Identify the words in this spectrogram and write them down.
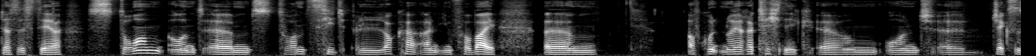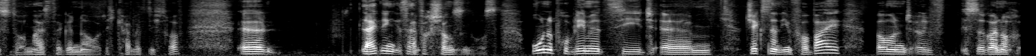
das ist der Storm und ähm, Storm zieht locker an ihm vorbei. Ähm, aufgrund neuerer Technik ähm, und äh, Jackson Storm heißt er genau, ich kam jetzt nicht drauf. Äh, Lightning ist einfach chancenlos. Ohne Probleme zieht ähm, Jackson an ihm vorbei und äh, ist sogar noch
